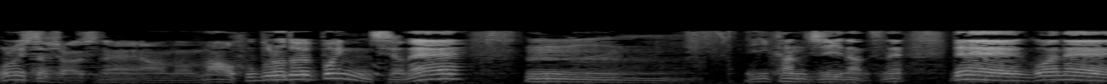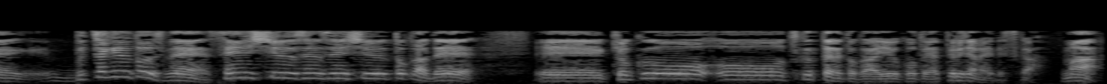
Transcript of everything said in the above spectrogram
この人たちはですね、あの、まあ、オフブロードウェイっぽいんですよね。うん。いい感じなんですね。でね、これね、ぶっちゃけるとですね、先週、先々週とかで、えー曲を作ったりとかいうことやってるじゃないですか。まあ、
